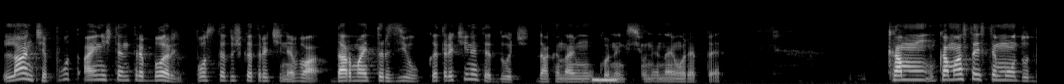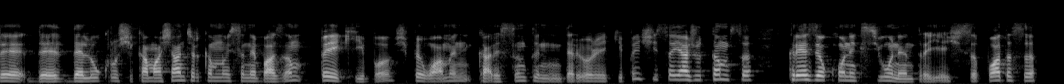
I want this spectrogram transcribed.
la început ai niște întrebări, poți să te duci către cineva, dar mai târziu, către cine te duci dacă n-ai o conexiune, n-ai un reper? Cam, cam asta este modul de, de, de lucru și cam așa încercăm noi să ne bazăm pe echipă și pe oameni care sunt în interiorul echipei și să-i ajutăm să creeze o conexiune între ei și să poată să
